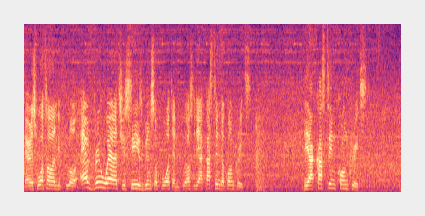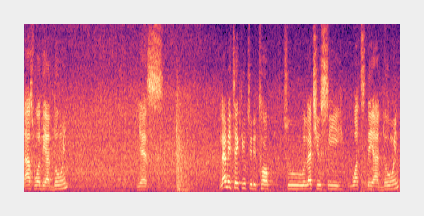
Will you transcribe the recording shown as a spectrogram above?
there is water on the floor. Everywhere that you see is being supported because they are casting the concrete. They are casting concrete. That's what they are doing. Yes. Let me take you to the top to let you see what they are doing.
